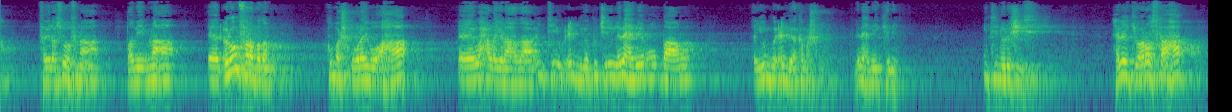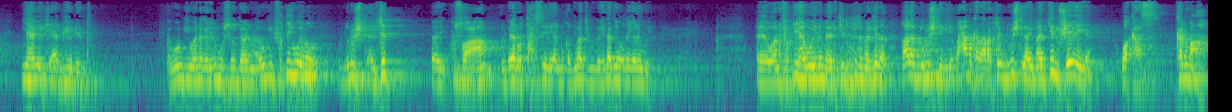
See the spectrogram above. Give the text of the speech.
faylasuufna ah abiibna ah culuum fara badan ku mashquulay buu ahaa. Waxaa la yidhaahdaa intii uu cilmiga ku jiray laba habeen uun baanu ayuunbuu cilmiga ka mashquulay. Laba habeen keliya intii noloshiisii. Habeenkii arooska ahaa iyo habeenkii aabbihii dhintay. Awowgii wanaga ilmuu soo gaarin awogii faqiih weyn oo rushd aljad ay ku soocaan albayaan wataxsiir iyo almuqadimaat almubahidaat iyo odaygale weyn waana faqiiha weyne maalikiyada kutubta maalikiyada qaala ibnu rushdin iyo waxaa markaad aragto ibnu rushdiga ay maalikiyadu sheegayaan waa kaas. Kan ma aha.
